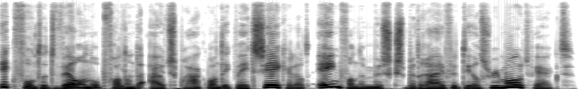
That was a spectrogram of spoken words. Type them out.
Ik vond het wel een opvallende uitspraak, want ik weet zeker dat één van de Musks bedrijven deels remote werkt.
